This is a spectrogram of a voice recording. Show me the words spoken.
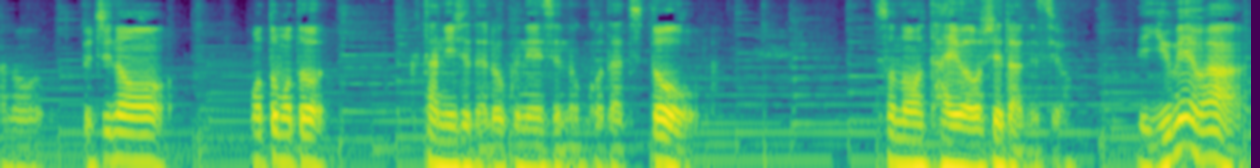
あの、うちの、もともと担任してた6年生の子たちと、その対話をしてたんですよ。で、夢は、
